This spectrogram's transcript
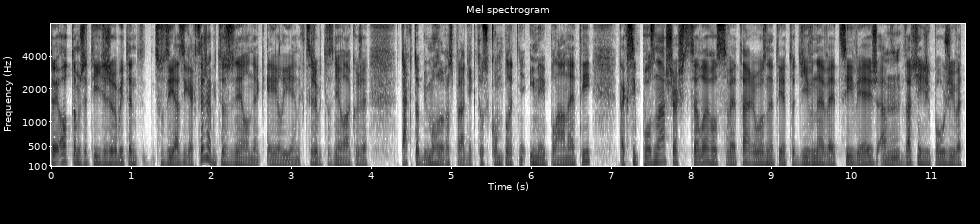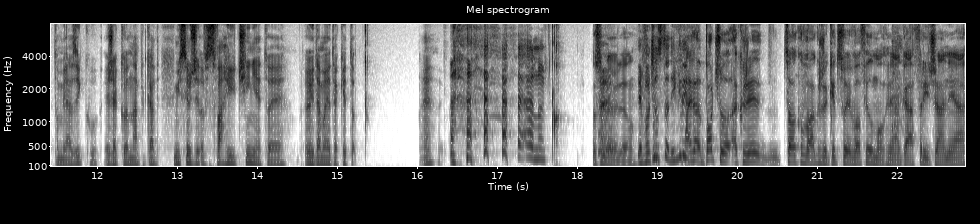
To je o tom, že ty ideš robiť ten cudzí jazyk a chceš, aby to znelo nejak alien, chceš, aby to znelo ako, že takto by mohol rozprávať niekto z kompletne inej planéty, tak si poznášaš z celého sveta rôzne tieto divné veci, vieš, a mm. začneš ich používať v tom jazyku. Vieš, ako napríklad, myslím, že v svahíčine to je, oni tam majú takéto... Áno. To som nevedel. Ja počul to nikdy? Ako, počul, akože celkovo, akože keď sú aj vo filmoch nejaká Afričania,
